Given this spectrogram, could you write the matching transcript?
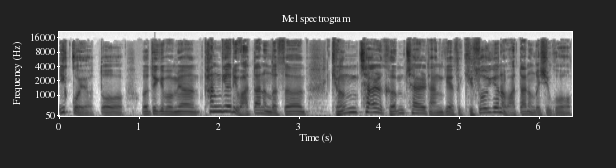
있고요. 또 어떻게 보면 판결이 왔다는 것은 경찰 검찰 단계에서 기소 의견을 왔다는 것이고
